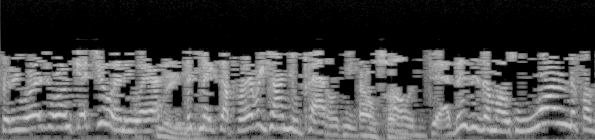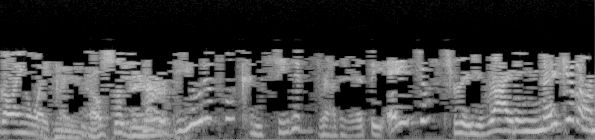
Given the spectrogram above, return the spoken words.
Pretty words won't get you anywhere. Please. This makes up for every time you paddled me. Elsa. Oh, Dad, this is the most wonderful going away present. Mm-hmm. Elsa, dear. My beautiful, conceited brother at the age of three, riding naked on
